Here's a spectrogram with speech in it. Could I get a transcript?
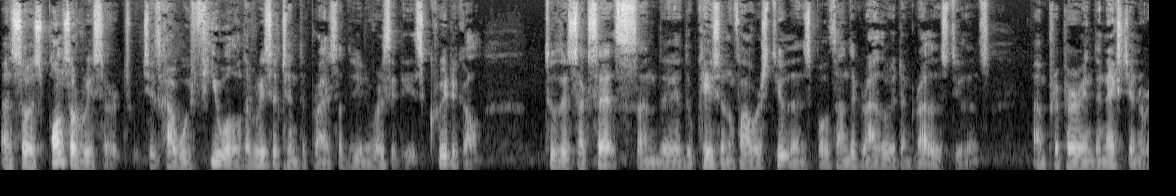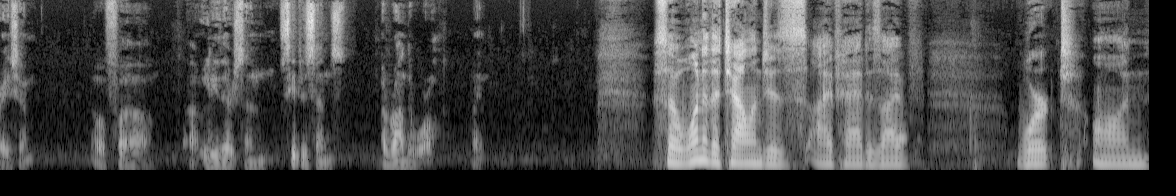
And so sponsored research, which is how we fuel the research enterprise at the university, is critical to the success and the education of our students, both undergraduate and graduate students, and preparing the next generation of uh, leaders and citizens around the world. So one of the challenges I've had is I've worked on,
